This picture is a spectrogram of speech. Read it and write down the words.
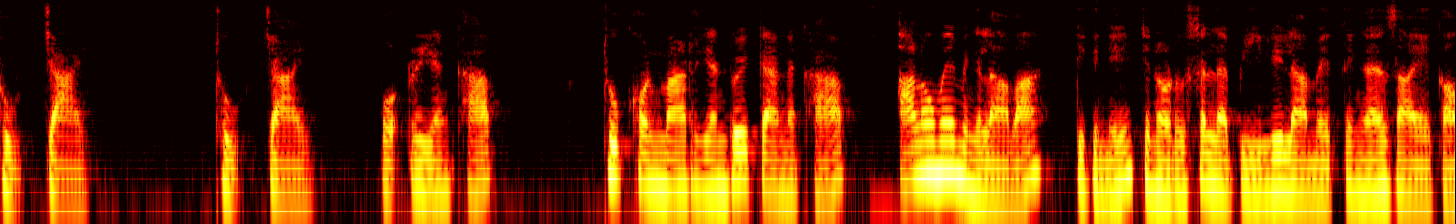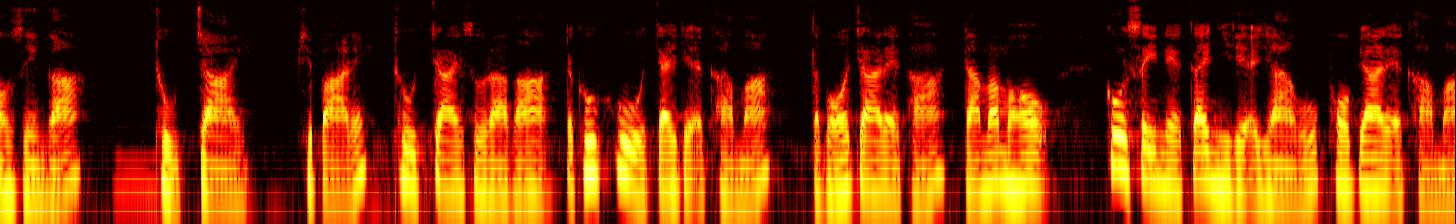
ถูกใจ ถูกใจ บทเรียนครับ ทุกคนมาเรียนด้วยกันนะครับ အားလုံးပဲမင်္ဂလာပါဒီကနေ့ကျွန်တော်တို့ဆက်လက်ပြီးလေ့လာမယ့်သင်ခန်းစာရဲ့ခေါင်းစဉ်ကถูกใจဖြစ်ပါတယ်ถูกใจဆိုတာကတစ်ခုခုကိုကြိုက်တဲ့အခါမှာသဘောကျတဲ့အခါဒါမှမဟုတ် ကိုယ်စိတ်နဲ့ကိုက်ညီတဲ့အရာကိုဖော်ပြတဲ့အခါမှာ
